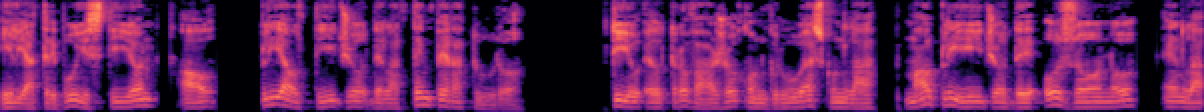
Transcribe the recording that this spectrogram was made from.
Ili attribuis tion al pli altigio de la temperaturo. Tiu el trovajo congruas cun la malpliigio de ozono en la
